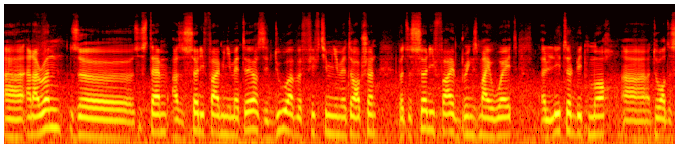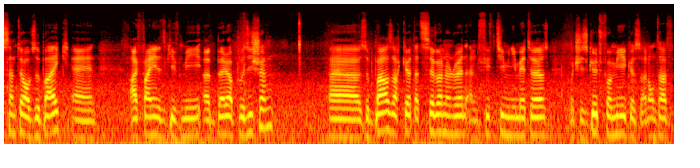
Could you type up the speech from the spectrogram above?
Uh, and I run the, the stem as a 35 millimeters. They do have a 50 millimeter option, but the 35 brings my weight a little bit more uh, toward the center of the bike, and I find it gives me a better position. Uh, the bars are cut at 750 millimeters, which is good for me because I don't have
